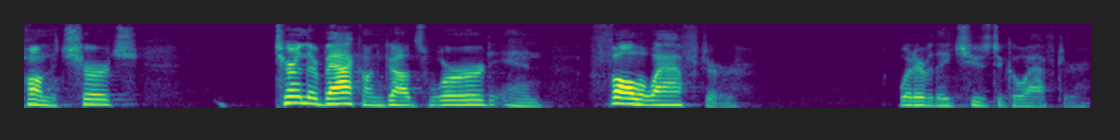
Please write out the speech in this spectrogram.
upon the church, turn their back on God's word, and follow after whatever they choose to go after.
